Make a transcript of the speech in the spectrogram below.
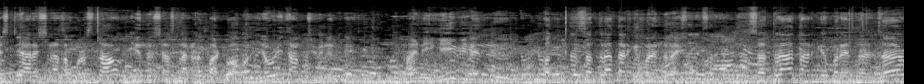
एस टी आरक्षणाचा प्रस्ताव केंद्र शासनाकडे पाठवावा. एवढीच आमची विनंती आहे. आणि ही विनंती फक्त सतरा तारखेपर्यंत राहील. सतरा तारखेपर्यंत जर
